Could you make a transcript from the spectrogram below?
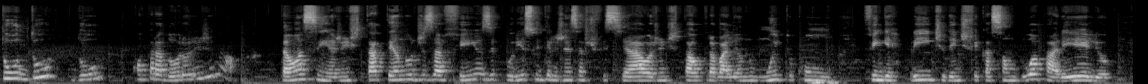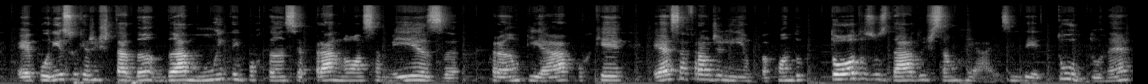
tudo do comprador original. Então, assim, a gente está tendo desafios e por isso inteligência artificial, a gente está trabalhando muito com fingerprint, identificação do aparelho, é por isso que a gente está dando dá muita importância para a nossa mesa, para ampliar, porque essa fraude limpa, quando todos os dados são reais, de tudo, né?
